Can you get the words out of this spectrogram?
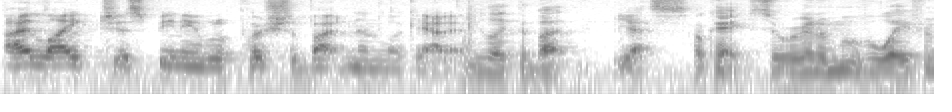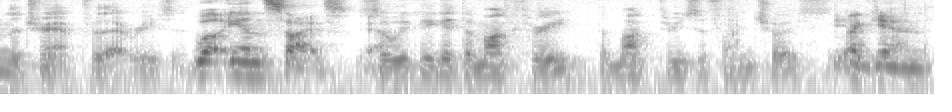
I like just being able to push the button and look at it. you like the button. Yes. Okay, so we're gonna move away from the Tramp for that reason. Well, and size. So we could get the Mach 3. The Mach 3 is a fine choice. Again,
